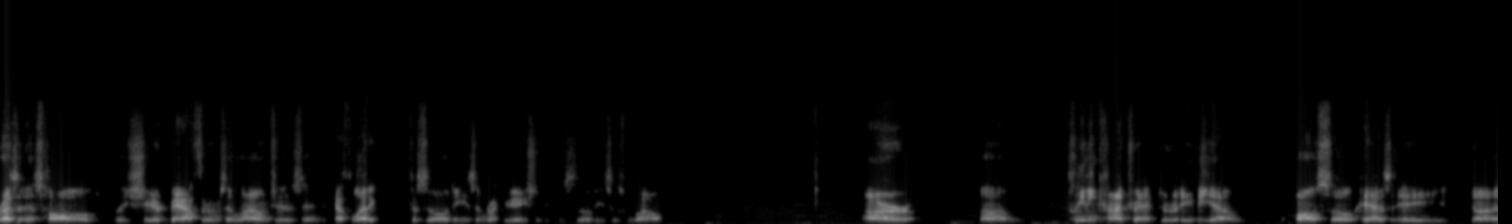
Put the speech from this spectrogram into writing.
residence hall, the shared bathrooms and lounges, and athletic facilities and recreation facilities as well. Our um, cleaning contractor, ABM, also has a uh,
